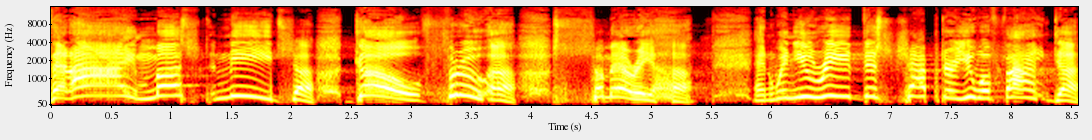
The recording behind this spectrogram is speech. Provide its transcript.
I must needs go through Samaria. And when you read this chapter, you will find uh,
